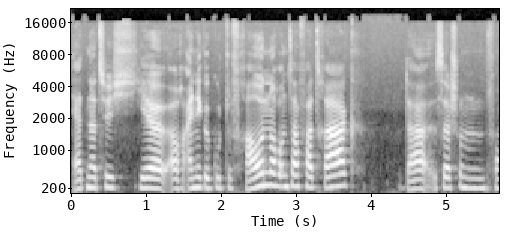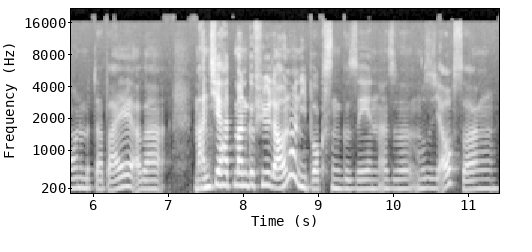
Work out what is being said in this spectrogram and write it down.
Er hat natürlich hier auch einige gute Frauen noch unter Vertrag. Da ist er schon vorne mit dabei, aber manche hat man gefühlt auch noch nie Boxen gesehen. Also muss ich auch sagen.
